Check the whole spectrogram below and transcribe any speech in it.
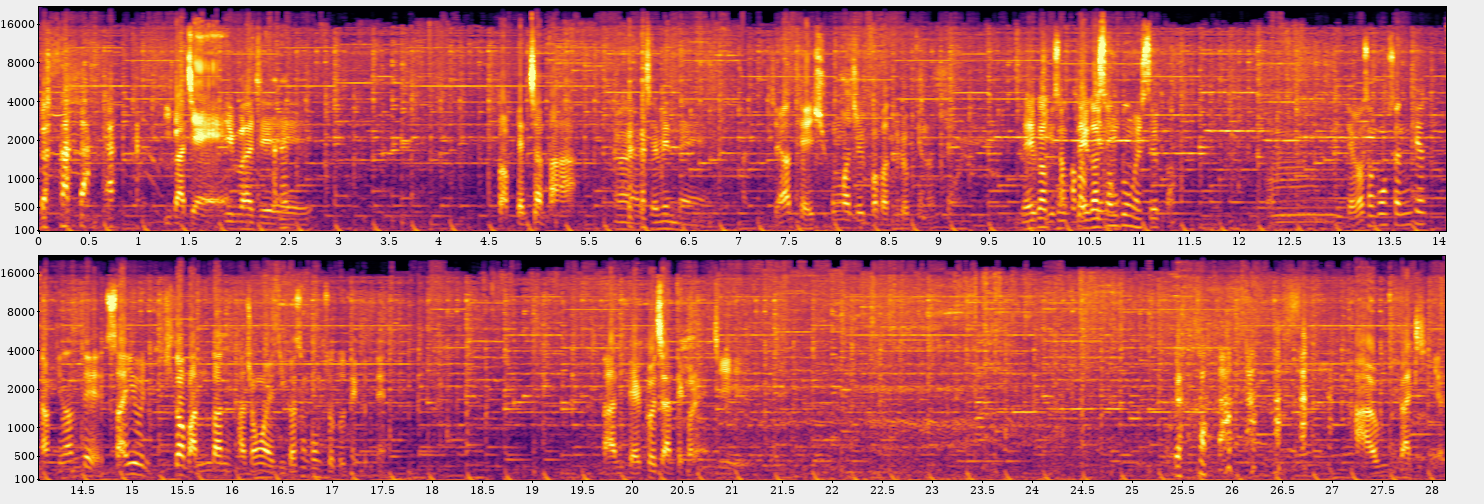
이바제. 이바지 어, 괜찮다. 아 재밌네 쟤한테 시공 맞을까봐 두렵긴 한데. 내가 고- 상관없긴 내가 해. 성공을 쓸까 음, 내가 성공 쓰는 게 낫긴 한데 사이온 네가 맞는다는 가정하에 네가 성공 써도 돼 근데. 난 벨코즈한테 걸어야지. 다음까지 연계.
